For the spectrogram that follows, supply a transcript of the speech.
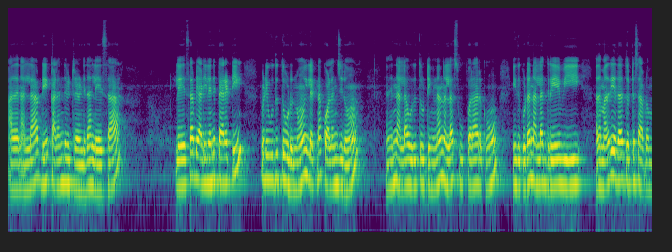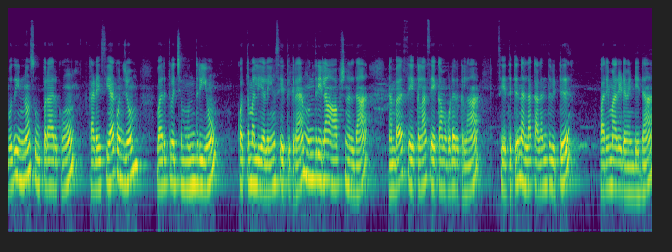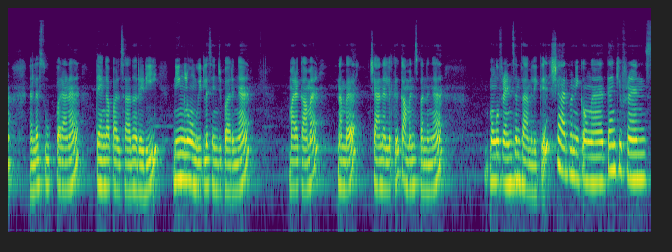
அதை நல்லா அப்படியே கலந்து விட்டுற வேண்டியதான் லேசாக லேசாக அப்படி அடியிலேருந்து பெரட்டி இப்படி உதுத்து விடணும். இல்லாட்டினா குழஞ்சிடும் நல்லா உதுத்து விட்டிங்கன்னா நல்லா சூப்பராக இருக்கும். இது கூட நல்லா கிரேவி அது மாதிரி ஏதாவது தொட்டு சாப்பிடும்போது இன்னும் சூப்பராக இருக்கும். கடைசியாக கொஞ்சம் வறுத்து வச்ச முந்திரியும் கொத்தமல்லி இலையும் சேர்த்துக்கிறேன். முந்திரிலாம் ஆப்ஷனல் தான். நம்ம சேர்க்கலாம் சேர்க்காம கூட இருக்கலாம். சேர்த்துட்டு நல்லா கலந்து விட்டு பரிமாறிட வேண்டியதான் நல்லா சூப்பரான தேங்காய் பால் சாதம் ரெடி நீங்களும் உங்கள் வீட்டில் செஞ்சு பாருங்கள் மறக்காமல் நம்ம சேனலுக்கு கமெண்ட்ஸ் பண்ணுங்கள் உங்கள் ஃப்ரெண்ட்ஸ் அண்ட் ஃபேமிலிக்கு ஷேர் பண்ணிக்கோங்க. Thank you friends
